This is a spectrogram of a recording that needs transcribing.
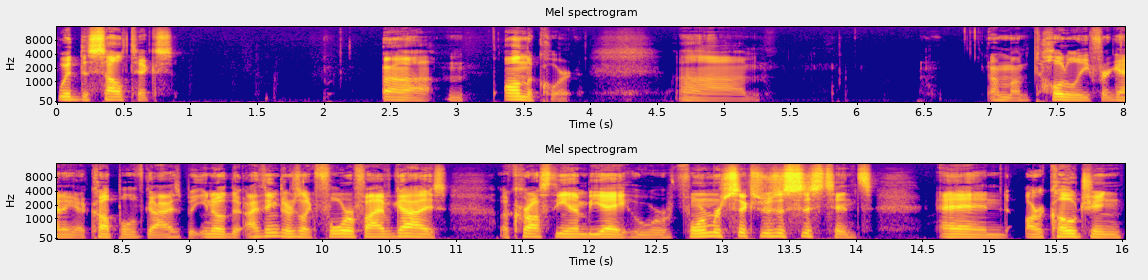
with the Celtics uh, on the court. Um, I'm, I'm totally forgetting a couple of guys, but you know, I think there's like four or five guys across the NBA who were former Sixers assistants and are coaching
